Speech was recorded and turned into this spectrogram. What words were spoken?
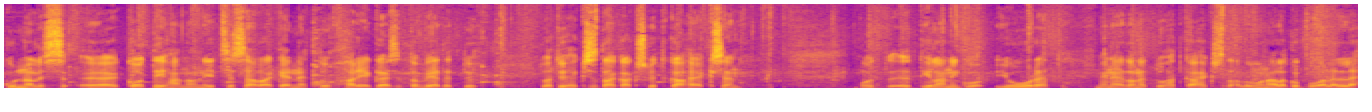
kunnalliskotihan on itse asiassa rakennettu, harjakaiset on vietetty 1928. Mutta tilan niin juuret menee tuonne 1800-luvun alkupuolelle.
